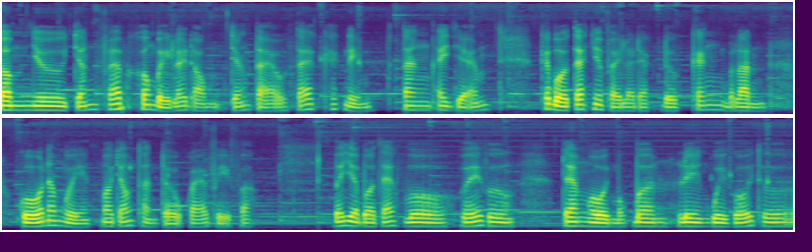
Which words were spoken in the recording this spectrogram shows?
Tâm như chánh pháp không bị lay động, chẳng tạo tác các niệm tăng hay giảm. Các Bồ Tát như vậy là đạt được căn lành của năm nguyện, mau chóng thành tựu quả vị Phật. Bây giờ Bồ Tát vô Huế Vương đang ngồi một bên liền quỳ gối thưa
